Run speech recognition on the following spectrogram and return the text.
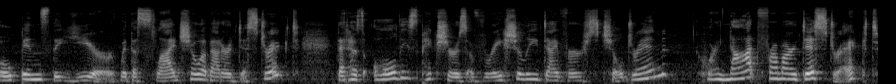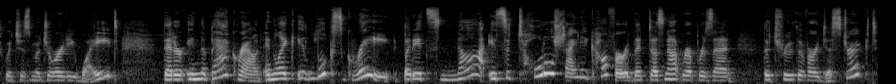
opens the year with a slideshow about our district that has all these pictures of racially diverse children who are not from our district, which is majority white, that are in the background. And like it looks great, but it's not, it's a total shiny cover that does not represent the truth of our district.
